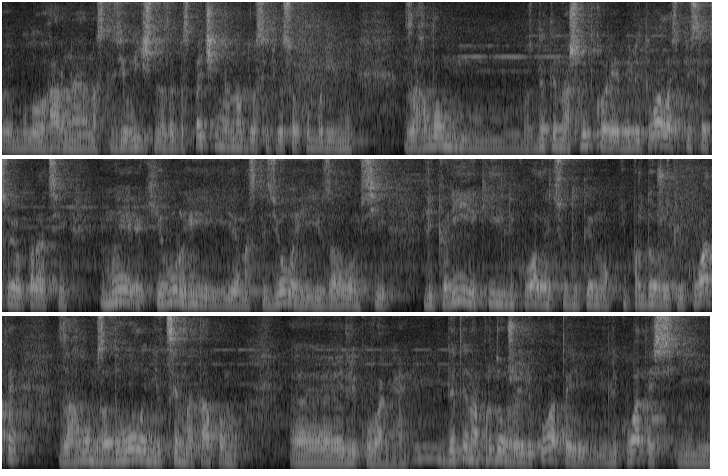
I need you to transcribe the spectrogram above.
е, було гарне анестезіологічне забезпечення на досить високому рівні. Загалом дитина швидко реабілітувалась після цієї операції. І ми, як хірурги, і анестезіологи, і загалом всі лікарі, які лікували цю дитину і продовжують лікувати, загалом задоволені цим етапом е, лікування. І дитина продовжує лікувати, лікуватись і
